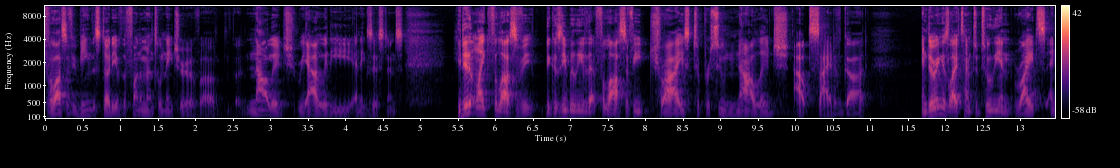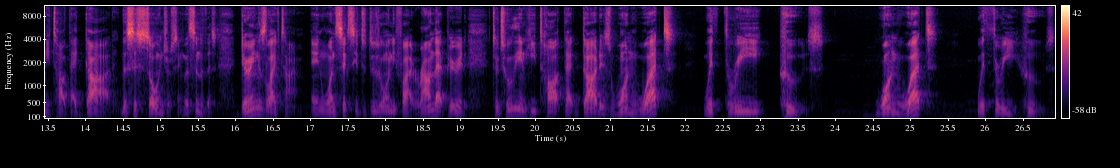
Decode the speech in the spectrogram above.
philosophy being the study of the fundamental nature of uh, knowledge, reality, and existence. He didn't like philosophy because he believed that philosophy tries to pursue knowledge outside of God. And during his lifetime, Tertullian writes and he taught that God, this is so interesting, listen to this. During his lifetime, in 160 to 225, around that period, Tertullian, he taught that God is one what with three who's. One what with three who's.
